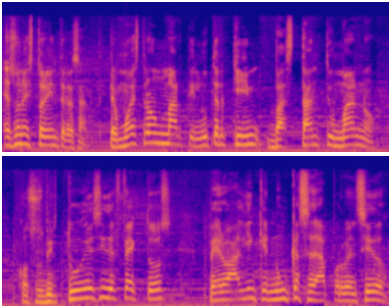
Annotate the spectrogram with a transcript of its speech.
Es una historia interesante. Te muestra un Martin Luther King bastante humano con sus virtudes y defectos, pero alguien que nunca se da por vencido.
